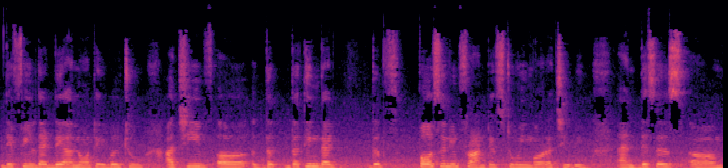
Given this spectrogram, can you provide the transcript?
they feel that they are not able to achieve uh, the the thing that the person in front is doing or achieving. And this is um,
